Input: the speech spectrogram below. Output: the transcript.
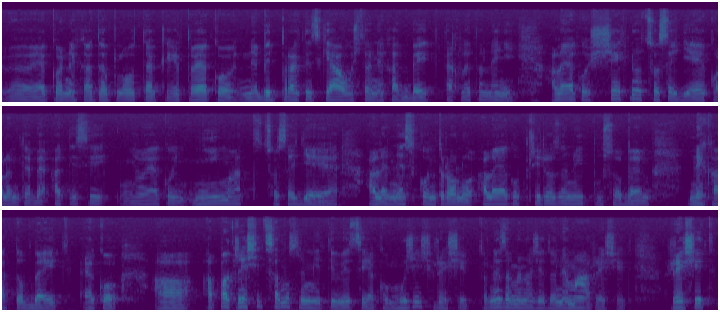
e, jako nechat to plout, tak je to jako nebyt prakticky a už to nechat být, takhle to není. Ale jako všechno, co se děje kolem tebe a ty si měl jako nímat, co se děje, ale ne z kontrolu, ale jako přirozeným způsobem nechat to být, jako a, a pak řešit samozřejmě ty věci, jako můžeš řešit, to neznamená, že to nemá řešit. Řešit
